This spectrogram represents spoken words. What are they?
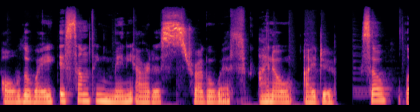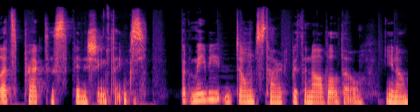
all the way, is something many artists struggle with. I know I do. So let's practice finishing things. But maybe don't start with a novel though, you know.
